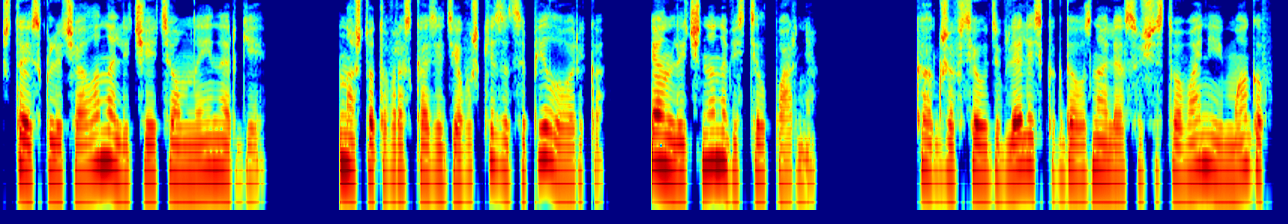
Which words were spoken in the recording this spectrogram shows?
что исключало наличие темной энергии. Но что-то в рассказе девушки зацепило Орика, и он лично навестил парня. Как же все удивлялись, когда узнали о существовании магов,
